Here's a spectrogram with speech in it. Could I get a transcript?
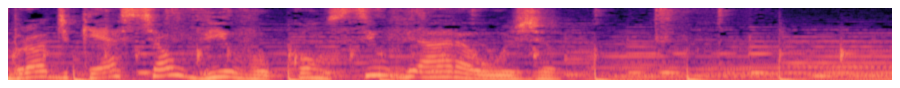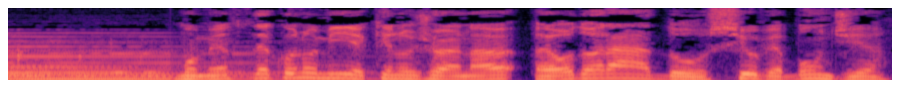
Broadcast ao vivo com Silvia Araújo. Momento da economia aqui no Jornal Eldorado. Silvia, bom dia.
